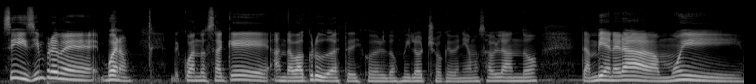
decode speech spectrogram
sí, siempre me... Bueno, cuando saqué Andaba Cruda, este disco del 2008 que veníamos hablando, también era muy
